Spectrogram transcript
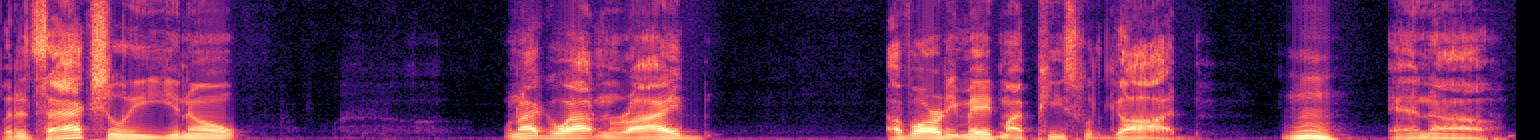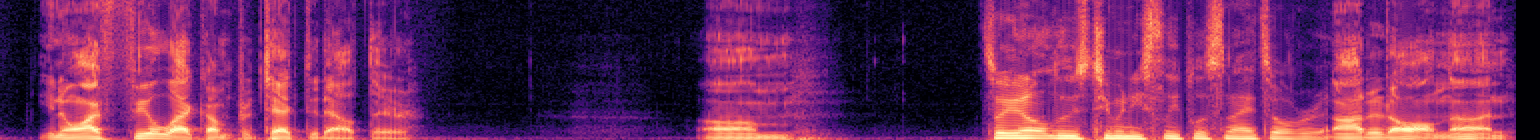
but it's actually, you know, when I go out and ride, I've already made my peace with God, Mm. and uh, you know I feel like I'm protected out there. Um, So you don't lose too many sleepless nights over it. not at all, none,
